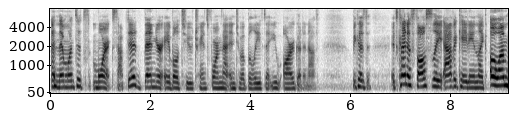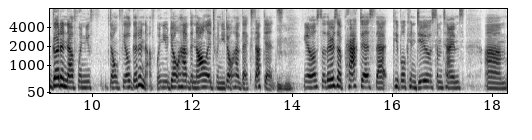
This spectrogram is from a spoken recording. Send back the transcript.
and then once it's more accepted, then you're able to transform that into a belief that you are good enough. Because it's kind of falsely advocating, like, oh, I'm good enough when you f- don't feel good enough, when you don't have the knowledge, when you don't have the acceptance. Mm-hmm. You know, so there's a practice that people can do sometimes. Um,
